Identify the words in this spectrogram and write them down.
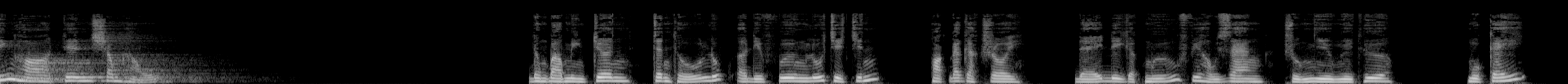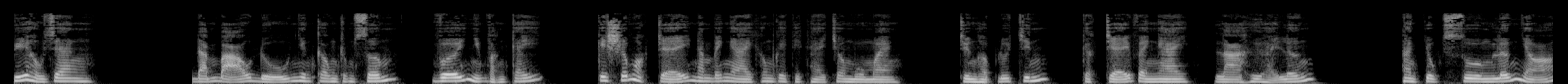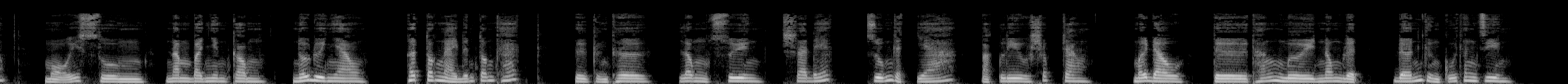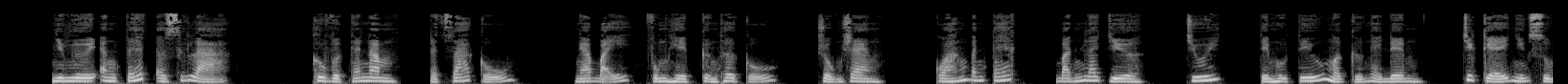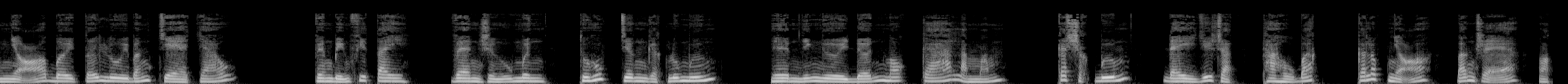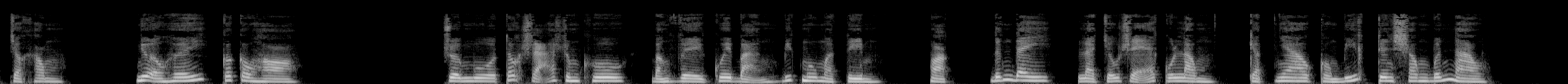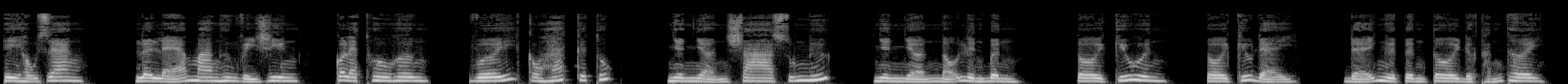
Tiếng hò trên sông Hậu Đồng bào miền trên tranh thủ lúc ở địa phương lúa chưa chín hoặc đã gặt rồi để đi gặt mướn phía Hậu Giang ruộng nhiều người thưa. Mùa cấy, phía Hậu Giang đảm bảo đủ nhân công trong sớm với những vạn cấy. Cây sớm hoặc trễ năm bảy ngày không gây thiệt hại cho mùa màng. Trường hợp lúa chín, gặt trễ vài ngày là hư hại lớn. Hàng chục xuồng lớn nhỏ, mỗi xuồng năm ba nhân công, nối đuôi nhau, hết toán này đến toán khác, từ Cần Thơ, Long Xuyên, Sa Đéc, xuống Rạch Giá, Bạc Liêu, Sóc Trăng, mở đầu từ tháng 10 nông lịch đến gần cuối tháng Giêng. Nhiều người ăn Tết ở xứ lạ, khu vực ngã năm, Rạch Giá cũ, ngã bảy, Phụng Hiệp, Cần Thơ cũ, rộn ràng, quán bánh tét, bánh lá dừa, chuối, tiệm hủ tiếu mở cửa ngày đêm, chưa kể những xuồng nhỏ bơi tới lui bán chè cháo. Ven biển phía Tây, ven rừng U Minh, thu hút chân gặt lúa mướn, thêm những người đến mót cá làm mắm. Cá sặc bướm, đầy dưới rạch, tha hồ bắt, cá lóc nhỏ, bán rẻ hoặc cho không. Như ở Huế có câu hò. Rồi mùa tót rã rung khô, bạn về quê bạn biết mua mà tìm. Hoặc đến đây là chỗ rẽ của lòng, gặp nhau còn biết trên sông bến nào. Thì Hậu Giang, lời lẽ mang hương vị riêng, có lẽ thô hơn, với câu hát kết thúc, nhìn nhện xa xuống nước, nhìn nhện nổi lên bình. Tôi cứu huynh, tôi cứu đệ, để người tình tôi được thảnh thơi.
